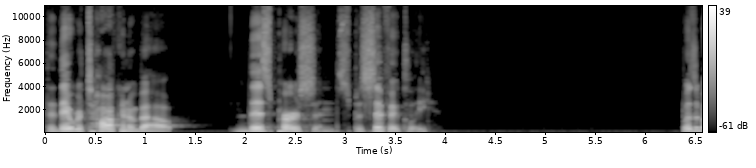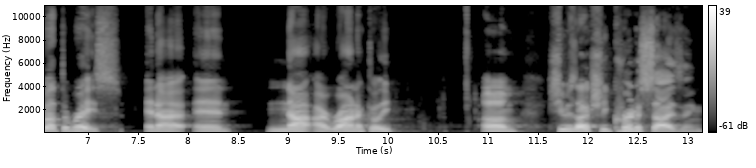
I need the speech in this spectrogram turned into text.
that they were talking about this person specifically was about the race. And I and not ironically, um, she was actually criticizing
